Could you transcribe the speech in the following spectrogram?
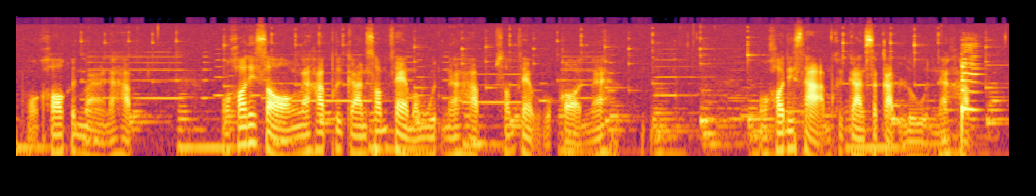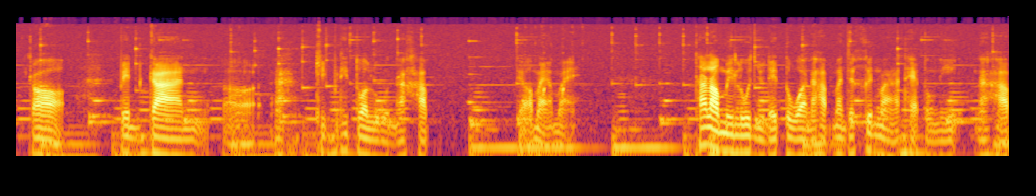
บหัวข้อขึ้นมานะครับ หัวข้อที่สองนะครับคือการซ่อมแซมอาวุธนะครับ ซ่อมแซมอุปกรณ์นะหัวข้อที่สามคือการสกัดรูนนะครับ ก็เป็นการอออะคลิกไปที่ตัวรูนนะครับ เดี๋ยวเอาใหม่เอาใหม่ ถ้าเรามีรูนอยู่ในตัวนะครับ มันจะขึ้นมาแถบตรงนี้นะครับ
